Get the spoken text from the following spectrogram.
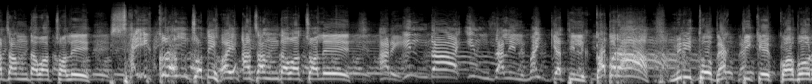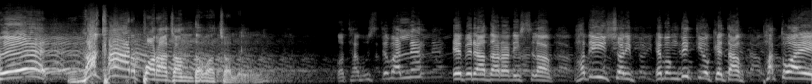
আজান দেওয়া চলে। সাইক্লোন যদি হয়, আজান দেওয়া চলে। আর ইন্দা ইনজালিল মাইয়াতিল কবরা, মৃত ব্যক্তিকে কবরে রাখার পর আজান দেওয়া চলে। কথা বুঝতে পারলেন? এবার আদার ইসলাম, হাদিস শরীফ এবং দ্বিতীয় কেতাব, ফাতোয়ায়ে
